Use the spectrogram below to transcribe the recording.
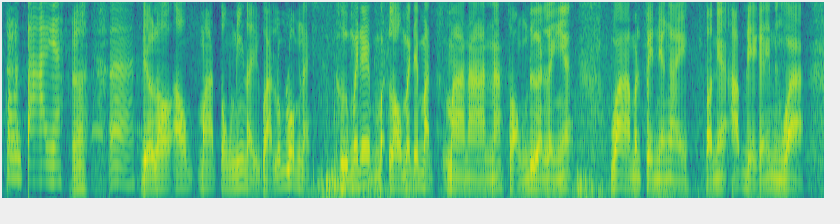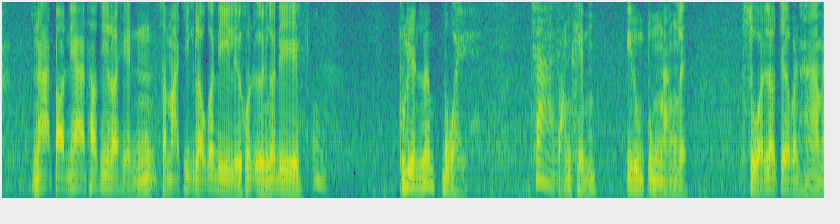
เพราะมันตายไงเออ อ่าเดี๋ยวเราเอามาตรงนี้หน่อยดีกว่าร่มๆหน่อยคือไม่ได้เราไม่ได้มามานานนะสองเดือนอะไรเงี้ย ว่ามันเป็นยังไงตอนเนี้ยอัปเดตกันนิดนึงว่า ณตอนเนี้ยเท่าที่เราเห็นสมาชิกเราก็ดีหรือคนอื่นก็ดี ทุเรียนเริ่มป่วย ใช่ ฝังเข็ม อีลุงตุงนังเลยสวนเราเจอปัญหาไหม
